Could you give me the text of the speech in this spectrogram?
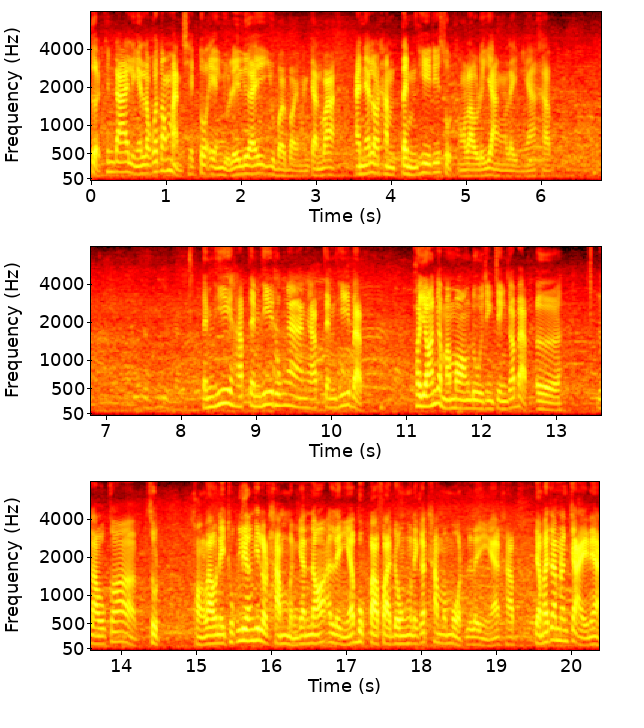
เกิดขึ้นได้อะไรเงี้ยเราก็ต้องหมั่นเช็คตัวเองอยู่เรื่อยๆอยู่บ่อย ๆ เหมือนกันว่า อันนี้เราทำเต็มที่ที่สุดของเราหรือยังอะไรอย่างเงี้ยครับเต็มที่ครับเต็มที่ทุกงานครับ เต็มที่แบบ พอย้อนกลับมามองดูจริง ๆ ก็แบบเออเราก็สุดของเราในทุกเรื่องที่เราทำเหมือนกันเนาะอะไรเงี้ยบุกป่าฝ่าดงอะไรก็ทำมาหมดอะไรอย่างเงี้ยครับอย่างพระจำนันไก่เนี่ย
